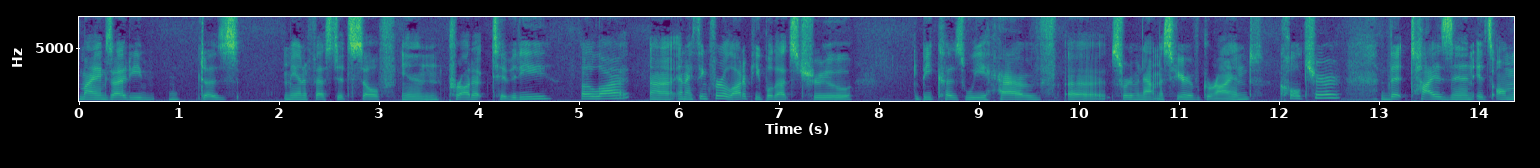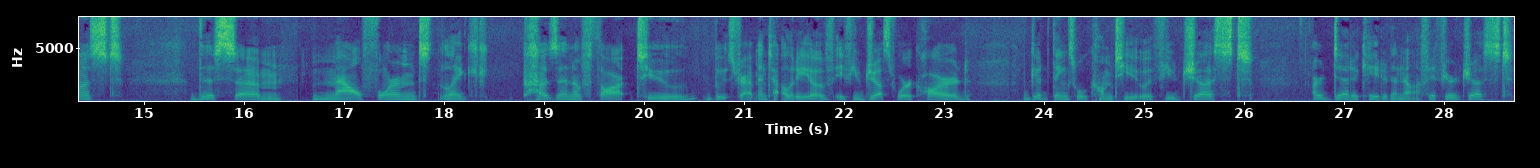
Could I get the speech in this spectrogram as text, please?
My anxiety does manifest itself in productivity a lot, uh, and I think for a lot of people that's true because we have sort of an atmosphere of grind culture that ties in. It's almost this um, malformed like cousin of thought to bootstrap mentality of if you just work hard good things will come to you. If you just are dedicated enough if you're just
